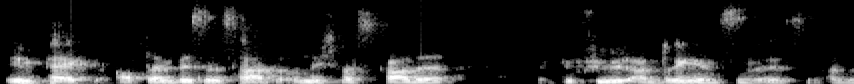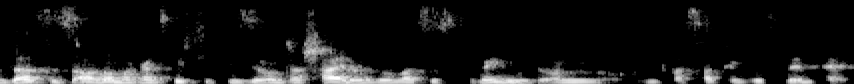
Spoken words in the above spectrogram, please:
Impact auf dein Business hat und nicht, was gerade gefühlt am dringendsten ist. Also das ist auch nochmal ganz wichtig, diese Unterscheidung, so was ist dringend und, und was hat den größten Impact.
